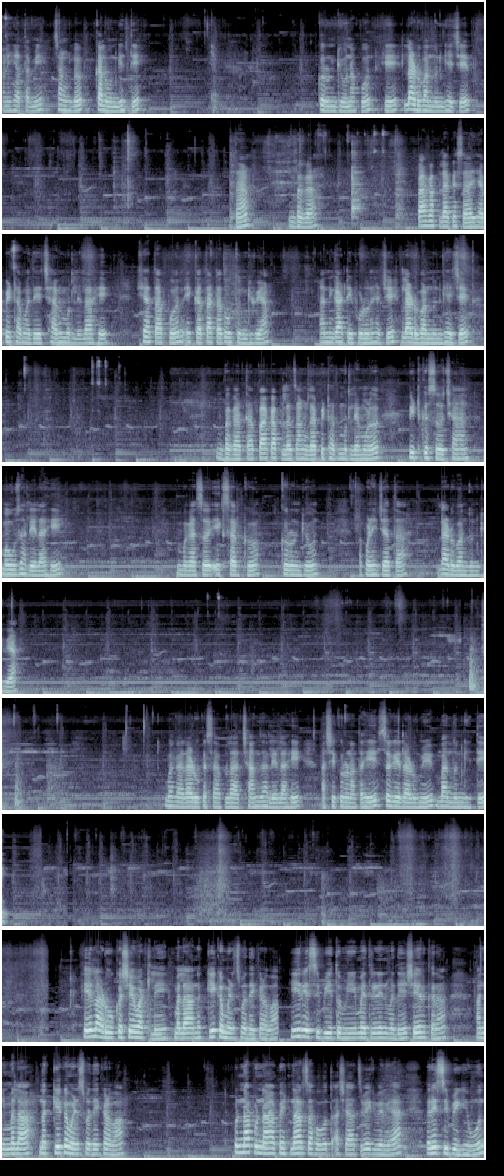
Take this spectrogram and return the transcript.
आणि हे आता मी चांगलं कालवून घेते. करून घेऊन आपण हे लाडू बांधून घ्यायचे आहेत. आता. बघा. पाक आपला कसा ह्या पिठामध्ये छान मुरलेला आहे. हे आता आपण एका ताटात ओतून घेऊया. आणि गाठी फोडून ह्याचे लाडू बांधून घ्यायचे आहेत. बघा आता पाक आपला चांगला पिठात मुरल्यामुळं पीठ कसं छान मऊ झालेलं आहे. बघा असं एकसारखं करून घेऊन आपण ह्याचे आता लाडू बांधून घेऊया. बघा लाडू कसा आपला छान झालेला आहे. असे करून आता हे सगळे लाडू मी बांधून घेते. हे लाडू कसे वाटले मला नक्की कमेंट्समध्ये कळवा. ही रेसिपी तुम्ही मैत्रिणींमध्ये शेअर करा आणि मला नक्की कमेंट्समध्ये कळवा. पुन्हा पुन्हा भेटणारच आहोत अशाच वेगवेगळ्या रेसिपी घेऊन.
